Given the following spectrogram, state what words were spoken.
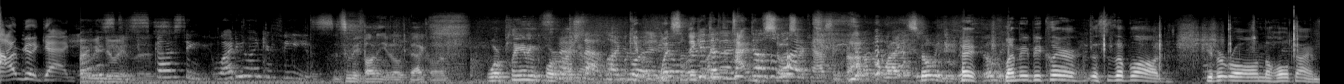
I'm gonna gag. Why are we doing this? Disgusting. Why do you like your feet? It's gonna be funny to look back on. We're planning for it right Smash now. that like button. What's something Get like I'm so sarcastic, but I don't know what I can still do. Hey, let me be clear. This is a vlog. Keep it rolling the whole time.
